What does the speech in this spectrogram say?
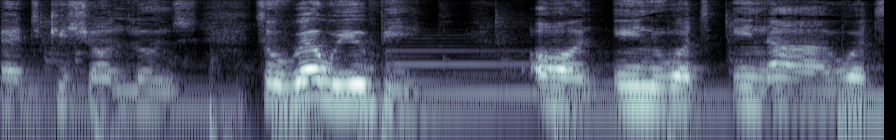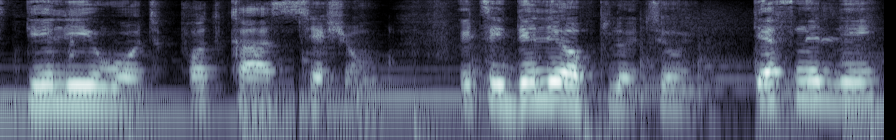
education loans. So where will you be? On in what in our what daily what podcast session. It's a daily upload so definitely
